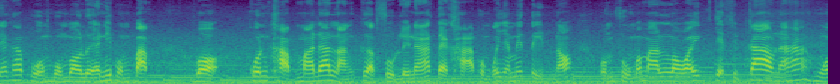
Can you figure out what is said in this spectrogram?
นะครับผมผมบอกเลยอันนี้ผมปรับเบาะคนขับมาด้านหลังเกือบสุดเลยนะ แต่ขาผมก็ยังไม่ติดเนาะผมสูงประมาณ 179 นะฮะ หัว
